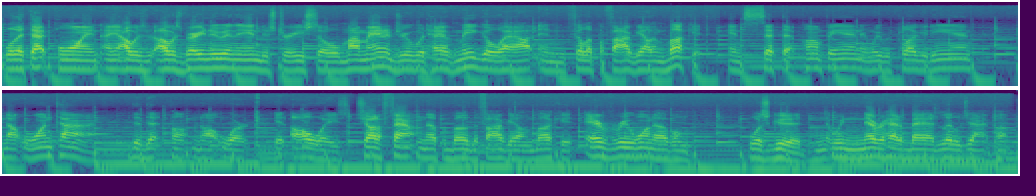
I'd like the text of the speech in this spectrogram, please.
Well, at that point, I was, I was very new in the industry, so my manager would have me go out and fill up a five gallon bucket and set that pump in and we would plug it in. Not one time did that pump not work. It always shot a fountain up above the five gallon bucket. Every one of them was good. We never had a bad Little Giant pump.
